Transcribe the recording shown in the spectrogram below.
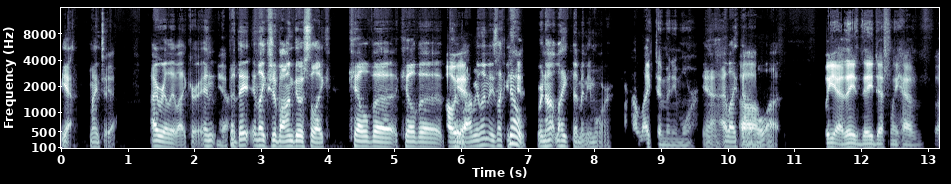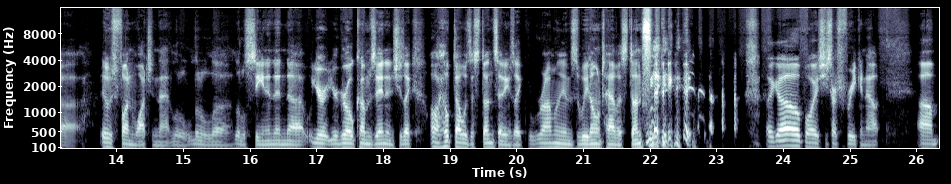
Yeah, mine too. Yeah. I really like her. And Yeah. but they like Zhaban goes to like kill the kill the, Oh, the yeah. Romulan. He's like, Yeah. no, we're not like them anymore. I like them anymore. Yeah, I like that a Um, whole lot. but yeah, they they definitely have. uh It was fun watching that little little uh little scene, and then uh your your girl comes in and she's like, "Oh, I hope that was a stun setting." He's like, "Romulans, we don't have a stun setting." like, oh boy, she starts freaking out. Um,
